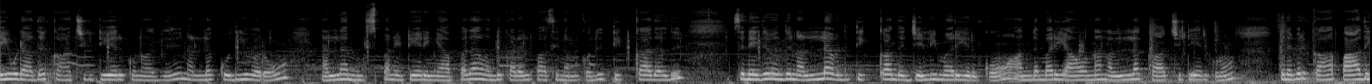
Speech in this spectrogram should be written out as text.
கைவிடாத காய்ச்சிக்கிட்டே இருக்கணும் அது. நல்லா கொதி வரும். நல்லா மிக்ஸ் பண்ணிகிட்டே இருங்க. அப்போ தான் வந்து கடல் பாசி நமக்கு வந்து திக்காக அதாவது சில இது வந்து நல்லா வந்து திக்காக அந்த ஜெல்லி மாதிரி இருக்கும். அந்த மாதிரி ஆகும்னா நல்லா காய்ச்சிட்டே இருக்கணும். சில பேர் கா பாதி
